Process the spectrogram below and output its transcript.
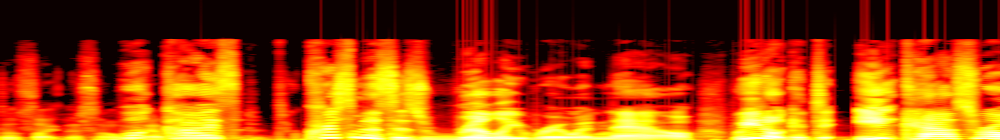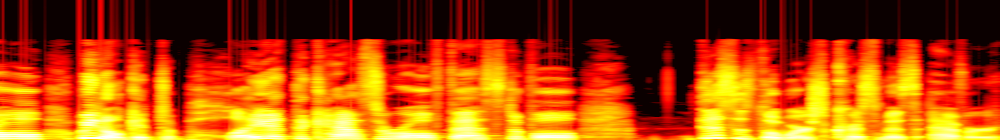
looks like this all we Well, have guys, left. Christmas is really ruined now. We don't get to eat casserole. We don't get to play at the casserole festival. This is the worst Christmas ever.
